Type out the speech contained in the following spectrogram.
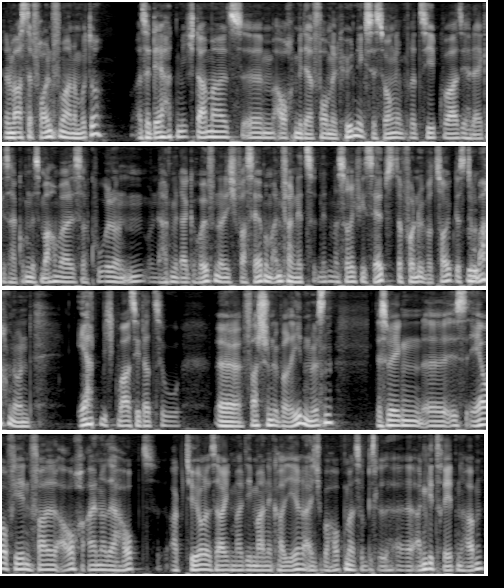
Dann war es der Freund von meiner Mutter. Also der hat mich damals ähm, auch mit der Formel König-Saison im Prinzip quasi, hat er gesagt, komm, das machen wir, das ist doch cool und, mm, und hat mir da geholfen und ich war selber am Anfang nicht, nicht mal so richtig selbst davon überzeugt, das mhm. zu machen und er hat mich quasi dazu äh, fast schon überreden müssen. Deswegen äh, ist er auf jeden Fall auch einer der Hauptakteure, sage ich mal, die meine Karriere eigentlich überhaupt mal so ein bisschen äh, angetreten haben.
